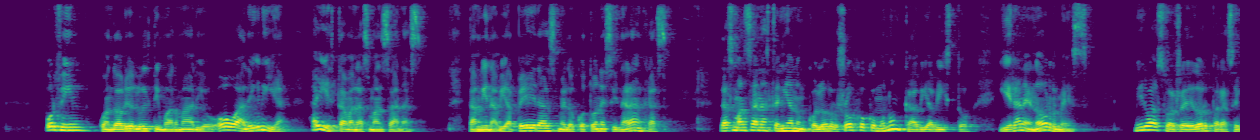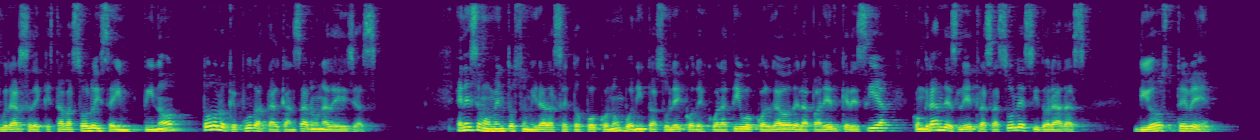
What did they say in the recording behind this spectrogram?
Por fin, cuando abrió el último armario, ¡oh, alegría! Ahí estaban las manzanas. También había peras, melocotones y naranjas. Las manzanas tenían un color rojo como nunca había visto, y eran enormes. Miró a su alrededor para asegurarse de que estaba solo y se empinó todo lo que pudo hasta alcanzar una de ellas. En ese momento su mirada se topó con un bonito azulejo decorativo colgado de la pared que decía con grandes letras azules y doradas, Dios te ve.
